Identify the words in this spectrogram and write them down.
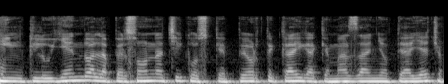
incluyendo a la persona, chicos, que peor te caiga, que más daño te haya hecho.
